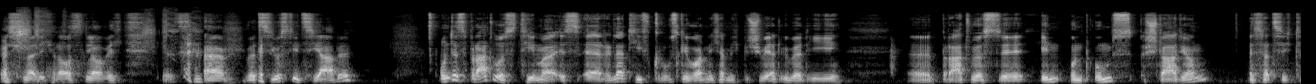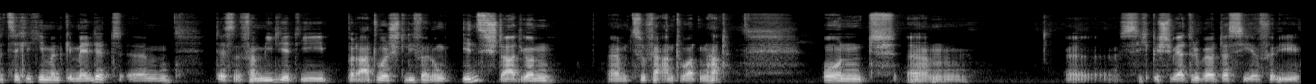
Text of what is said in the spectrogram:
das schneide ich raus, glaube ich. Jetzt äh, wird's justiziabel. Und das Bratwurst-Thema ist äh, relativ groß geworden. Ich habe mich beschwert über die äh, Bratwürste in und ums Stadion. Es hat sich tatsächlich jemand gemeldet, ähm, dessen Familie die Bratwurstlieferung ins Stadion ähm, zu verantworten hat und ähm, äh, sich beschwert darüber, dass sie für die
